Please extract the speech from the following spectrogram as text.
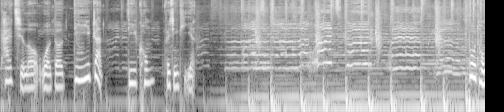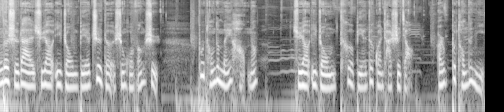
开启了我的第一站低空飞行体验。不同的时代需要一种别致的生活方式，不同的美好呢，需要一种特别的观察视角，而不同的你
